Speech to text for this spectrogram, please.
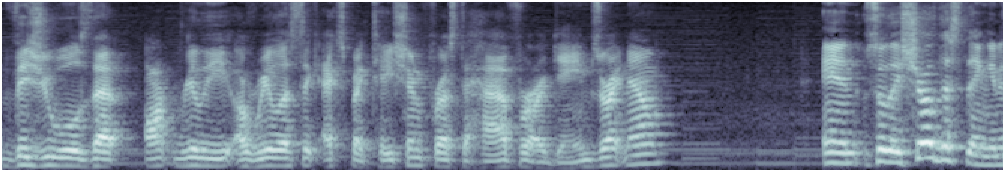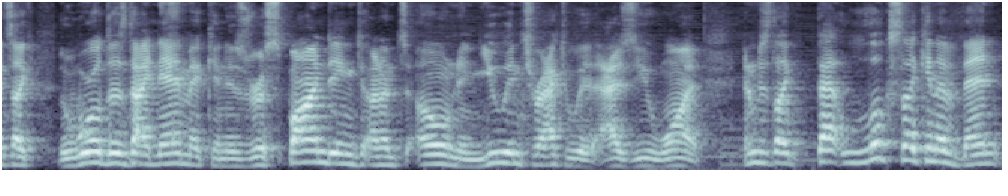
visuals that aren't really a realistic expectation for us to have for our games right now. And so they show this thing, and it's like the world is dynamic and is responding on its own, and you interact with it as you want. And I'm just like, that looks like an event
